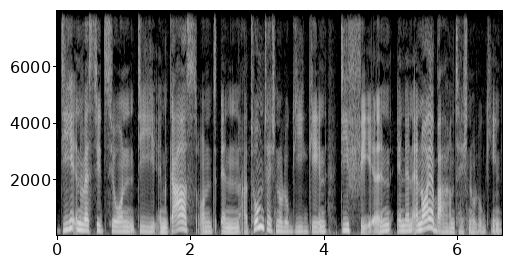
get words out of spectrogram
die Investitionen, die in Gas und in Atomtechnologie gehen, die fehlen in den erneuerbaren Technologien.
